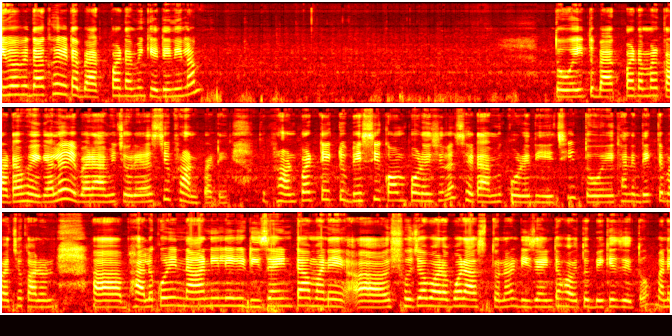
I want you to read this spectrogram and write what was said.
এইভাবে দেখো, এটা ব্যাক পার্ট আমি কেটে নিলাম। তো এই তো ব্যাক পার্ট আমার কাটা হয়ে গেল, এবারে আমি চলে আসছি ফ্রন্ট পার্টে তো ফ্রন্ট পার্টটা একটু বেশি কম পড়েছিল, সেটা আমি করে দিয়েছি। তো এখানে দেখতে পাচ্ছ, কারণ ভালো করে না নিলে এই ডিজাইনটা মানে সোজা বরাবর আসতো না। ডিজাইনটা হয়তো বেঁকে যেত মানে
